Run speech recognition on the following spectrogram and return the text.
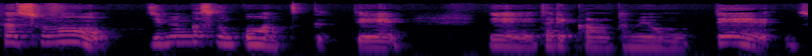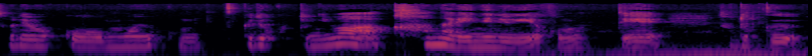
ただその、自分がそのご飯作って、で、誰かのためを思って、それをこう思いを込めて作ることには、かなりエネルギーがこもって、届く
